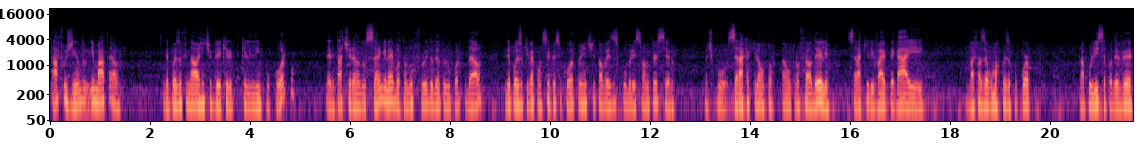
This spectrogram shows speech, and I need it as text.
tá fugindo e mata ela. Depois no final a gente vê que ele, que ele limpa o corpo, ele tá tirando o sangue, né, botando um fluido dentro do corpo dela. E depois o que vai acontecer com esse corpo a gente talvez descubra aí só no terceiro. Então, tipo, será que aquilo é um, é um troféu dele? Será que ele vai pegar e vai fazer alguma coisa com o corpo para a polícia poder ver?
